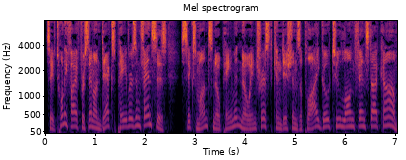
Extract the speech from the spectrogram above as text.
Save 25% on decks, pavers, and fences. Six months, no payment, no interest. Conditions apply. Go to longfence.com.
